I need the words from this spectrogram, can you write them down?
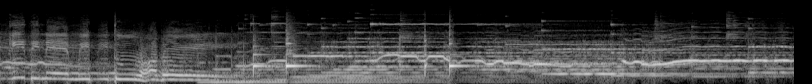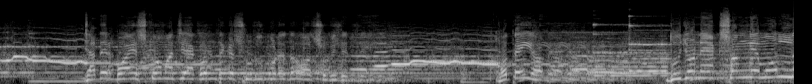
একই দিনে মৃত্যু হবে। যাদের বয়স কম আছে, এখন থেকে শুরু করে দেওয়া অসুবিধে নেই। হতেই হবে। দুজন একসঙ্গে মরল,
